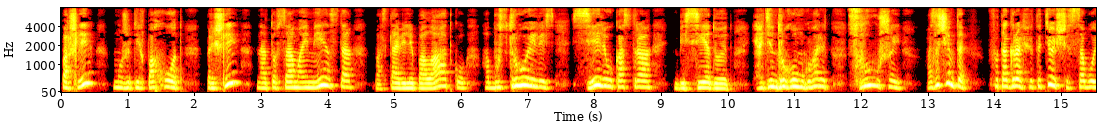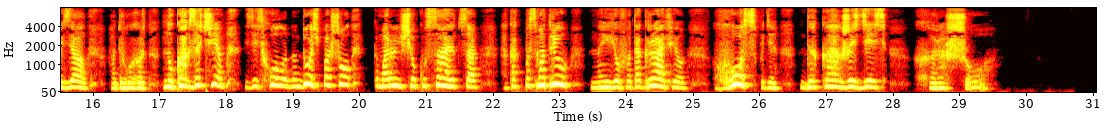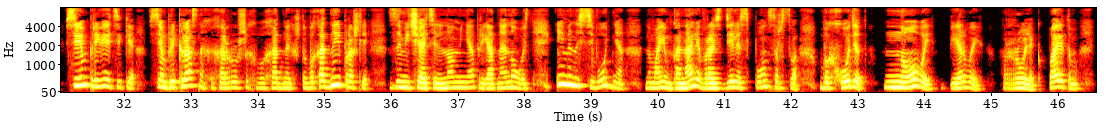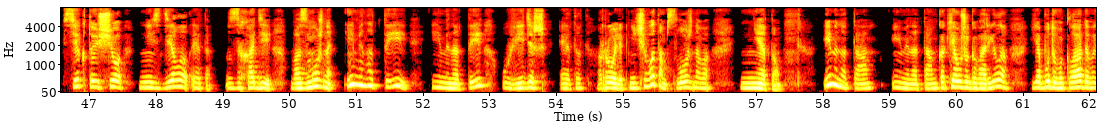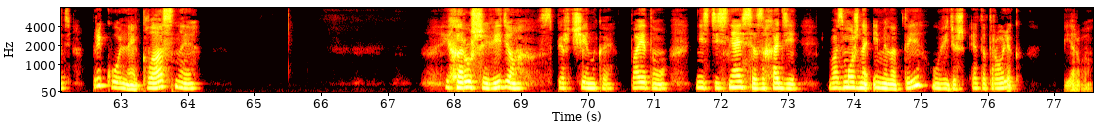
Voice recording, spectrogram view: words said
Пошли мужики в поход, пришли на то самое место, поставили палатку, обустроились, сели у костра, беседуют. И один другому говорит, слушай, а зачем ты фотографию-то тещи с собой взял? А другой говорит, ну как зачем? Здесь холодно, дождь пошел, комары еще кусаются. А как посмотрю на ее фотографию, господи, да как же здесь хорошо. Всем приветики, всем прекрасных и хороших выходных, что выходные прошли замечательно, но у меня приятная новость. Именно сегодня на моем канале в разделе спонсорства выходит новый первый ролик. Поэтому все, кто еще не сделал это, заходи. Возможно, именно ты, именно ты увидишь этот ролик. Ничего там сложного нету. Именно там Именно там, как я уже говорила, я буду выкладывать прикольные, классные и хорошие видео с перчинкой. Поэтому не стесняйся, заходи. Возможно, именно ты увидишь этот ролик первым.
